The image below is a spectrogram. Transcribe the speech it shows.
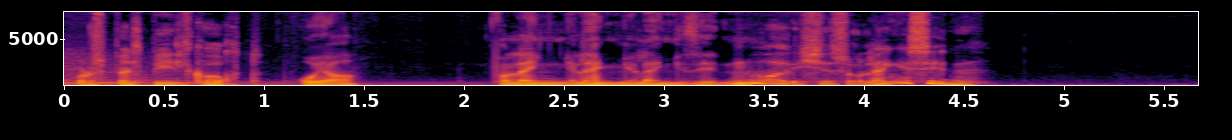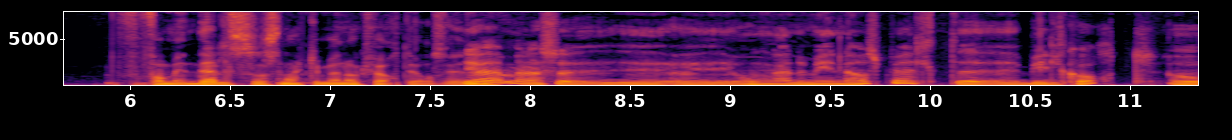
Har du spilt bilkort? Å ja. For lenge, lenge, lenge siden. Å, ikke så lenge siden. For min del så snakker vi nok 40 år siden. Ja, men altså, eh, ungene mine har spilt eh, bilkort, og,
